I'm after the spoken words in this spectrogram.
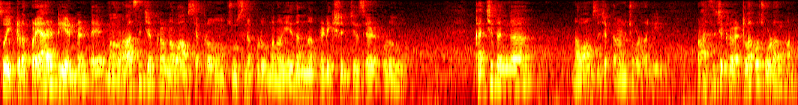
సో ఇక్కడ ప్రయారిటీ ఏంటంటే మనం రాశి చక్రం నవాంశ చక్రం చూసినప్పుడు మనం ఏదన్నా ప్రిడిక్షన్ చేసేటప్పుడు ఖచ్చితంగా నవాంశ చక్రాన్ని చూడాలి. రాశి చక్రం ఎట్లాగో చూడాలి మనం.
